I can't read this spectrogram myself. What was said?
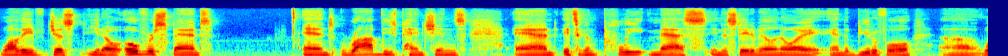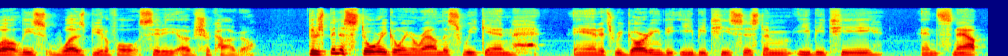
while they've just, you know, overspent and robbed these pensions and it's a complete mess in the state of Illinois and the beautiful, uh, well, at least was beautiful city of Chicago. There's been a story going around this weekend, and it's regarding the EBT system, EBT and SNAP.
